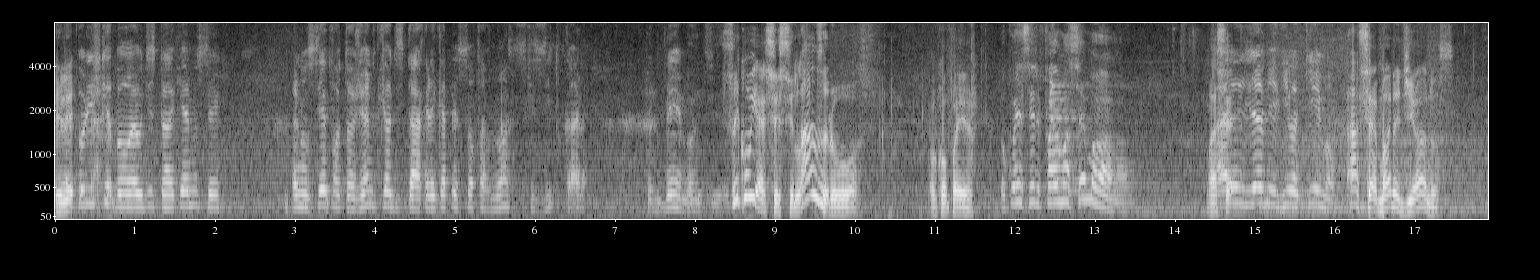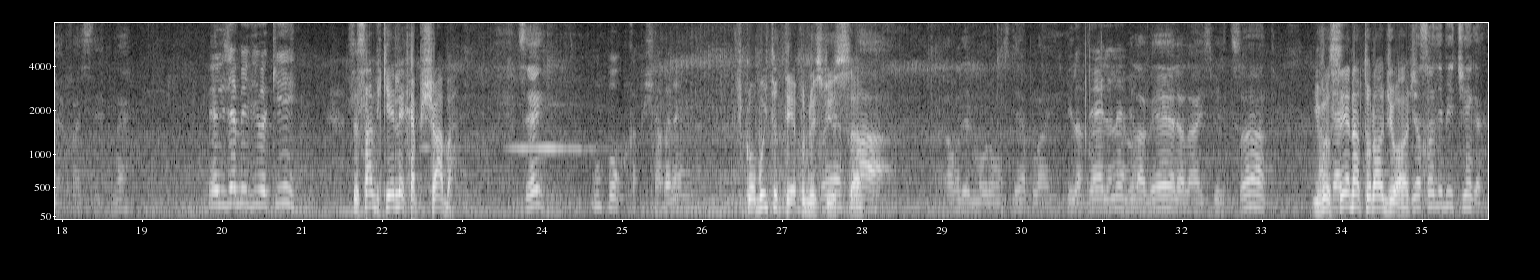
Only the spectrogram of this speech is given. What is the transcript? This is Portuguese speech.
Ele... É por isso que é bom, é o destaque, é não ser. É não ser fotogênico que é o destaque. Aí que a pessoa fala, nossa, esquisito, cara. Tudo bem, irmão? Você conhece esse Lázaro, ô, companheiro? Eu conheci ele faz uma semana. Uma Ah, se... ele já me viu aqui, irmão. A semana de anos? É, faz tempo, né? Ele já me viu aqui. Você sabe que ele é capixaba? Sei. Um pouco capixaba, né? Ficou muito tempo no Espírito Santo. Onde ele morou uns tempos, lá em Vila Velha, né, irmão? Vila Velha, lá em Espírito Santo. E você é natural de onde? eu sou de Bitinga.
